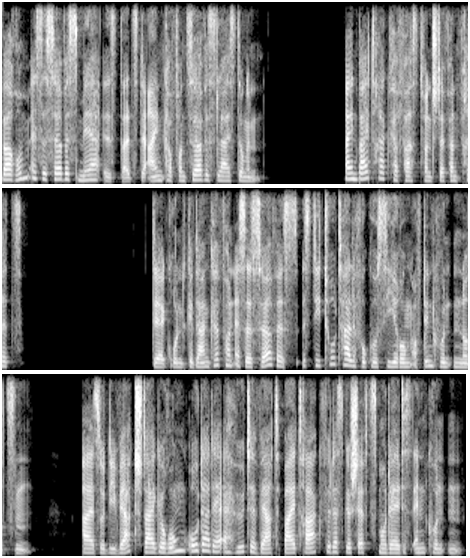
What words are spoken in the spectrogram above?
Warum as a Service mehr ist als der Einkauf von Serviceleistungen. Ein Beitrag verfasst von Stefan Fritz. Der Grundgedanke von as a Service ist die totale Fokussierung auf den Kundennutzen, also die Wertsteigerung oder der erhöhte Wertbeitrag für das Geschäftsmodell des Endkunden.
